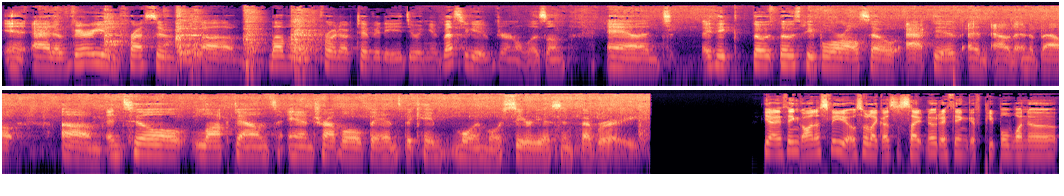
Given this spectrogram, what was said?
in, at a very impressive um, level of productivity doing investigative journalism. And I think th- those people were also active and out and about um, until lockdowns and travel bans became more and more serious in February. Yeah, I think honestly, also like as a side note, I think if people want to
